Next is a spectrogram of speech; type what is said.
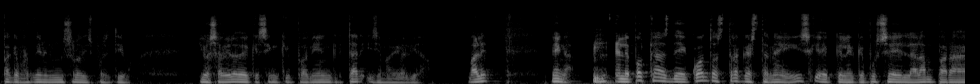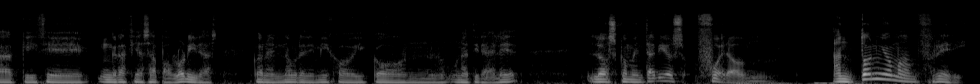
para que funcione en un solo dispositivo. Yo sabía lo de que se podían encriptar y se me había olvidado. ¿Vale? Venga, en el podcast de cuántos trackers tenéis, que, en el que puse la lámpara que hice gracias a Paulónidas con el nombre de mi hijo y con una tira de LED, los comentarios fueron Antonio Manfredi,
